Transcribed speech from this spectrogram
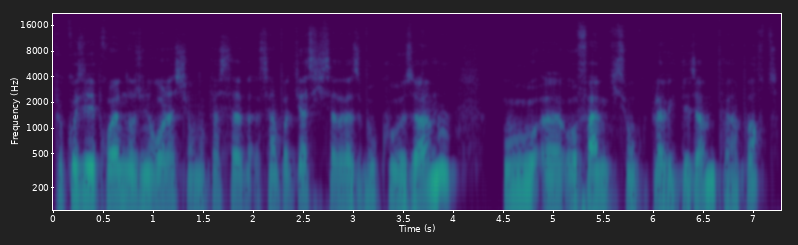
peut causer des problèmes dans une relation. Donc là, c'est un podcast qui s'adresse beaucoup aux hommes ou euh, aux femmes qui sont en couple avec des hommes, peu importe.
